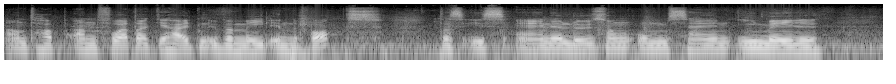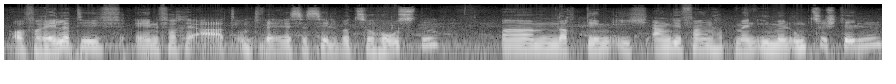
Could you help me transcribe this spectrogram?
und habe einen Vortrag gehalten über Mail in the Box. Das ist eine Lösung, um sein E-Mail auf relativ einfache Art und Weise selber zu hosten. Ähm, nachdem ich angefangen habe, mein E-Mail umzustellen,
